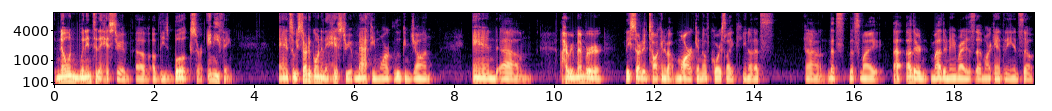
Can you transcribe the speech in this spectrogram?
no one went into the history of, of, of these books or anything. And so we started going into the history of Matthew, Mark, Luke, and John. And um, I remember they started talking about Mark, and of course, like you know, that's uh, that's that's my uh, other my other name, right? Is uh, Mark Anthony, and so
